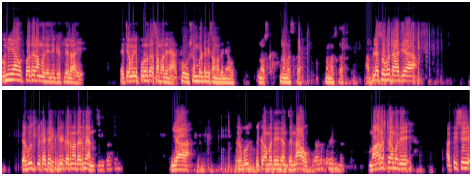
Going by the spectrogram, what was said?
तुम्ही या उत्पादनामध्ये जे घेतलेलं आहे याच्यामध्ये पूर्णतः समाधानी आहात? हो शंभर टक्के समाधानी आहोत. नमस्कार. नमस्कार. नमस्कार. आपल्यासोबत आज या टरबूज पिकाच्या चित्रीकरणादरम्यान या टरबूज पिकामध्ये ज्यांचं नाव महाराष्ट्रामध्ये अतिशय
